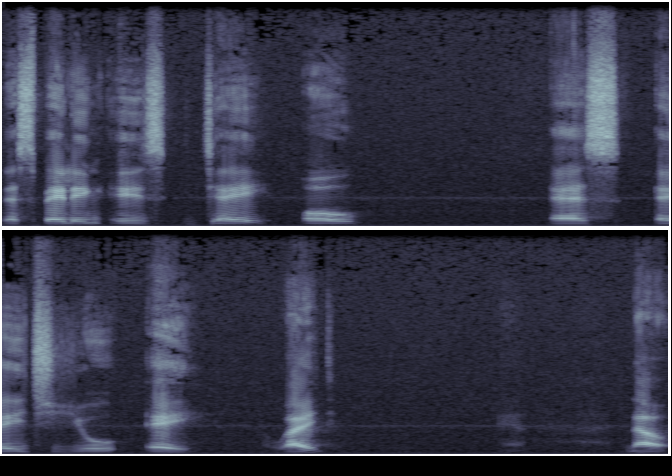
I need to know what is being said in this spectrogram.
the spelling is J O S H U A, right? Yeah. Now,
